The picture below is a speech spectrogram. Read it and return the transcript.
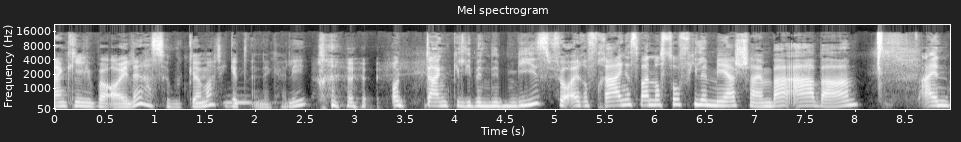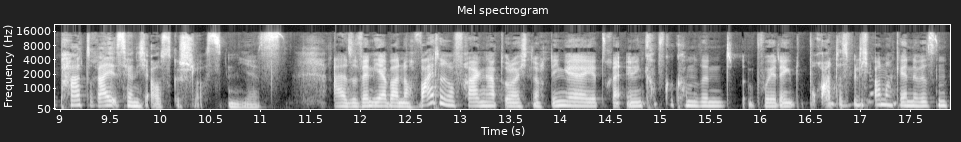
Danke, liebe Eule. Hast du gut gemacht. Hier gibt's ein Leckerli. Und danke, liebe Nimbis, für eure Fragen. Es waren noch so viele mehr scheinbar, aber ein Part 3 ist ja nicht ausgeschlossen. Yes. Also, wenn ihr aber noch weitere Fragen habt oder euch noch Dinge jetzt in den Kopf gekommen sind, wo ihr denkt, boah, das will ich auch noch gerne wissen,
